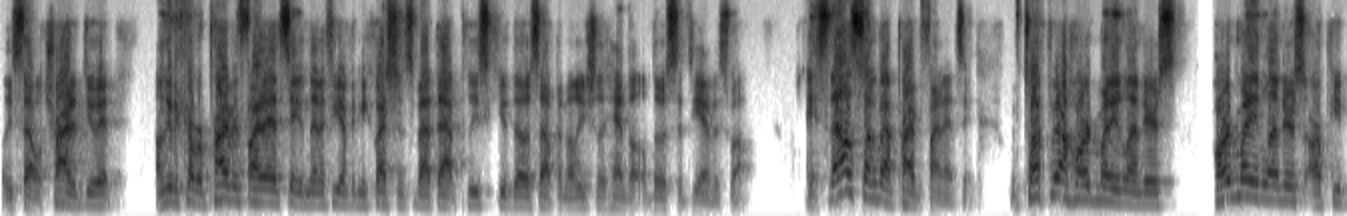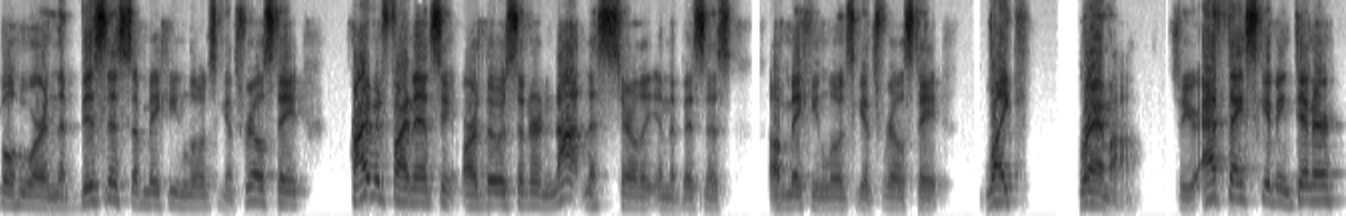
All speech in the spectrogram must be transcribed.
least I will try to do it. I'm going to cover private financing. And then if you have any questions about that, please queue those up and I'll usually handle those at the end as well. Okay, so now let's talk about private financing. We've talked about hard money lenders. Hard money lenders are people who are in the business of making loans against real estate. Private financing are those that are not necessarily in the business of making loans against real estate, like grandma. So you're at Thanksgiving dinner,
